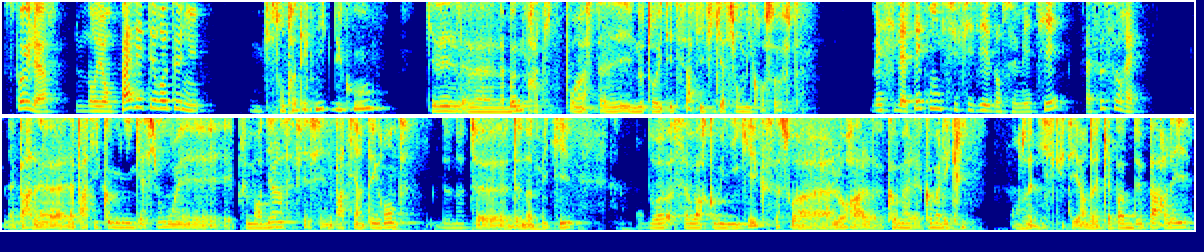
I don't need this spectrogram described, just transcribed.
Spoiler, nous n'aurions pas été retenus. Une question très technique du coup? Quelle est la, la- la bonne pratique pour installer une autorité de certification Microsoft? Mais si la technique suffisait dans ce métier, ça se saurait. la, la- partie communication est, est primordiale, ça fait c'est une partie intégrante de notre euh, de notre métier. On doit savoir communiquer, que ce soit à l'oral comme à, comme à l'écrit. On doit discuter, on doit être capable de parler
